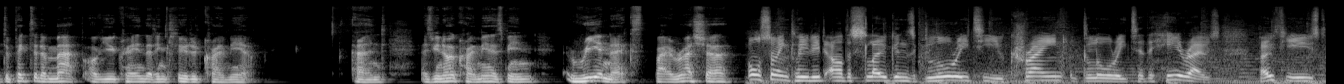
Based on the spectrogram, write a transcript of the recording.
depicted a map of Ukraine that included Crimea. And as we know, Crimea has been re-annexed by Russia. Also included are the slogans Glory to Ukraine, Glory to the Heroes, both used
